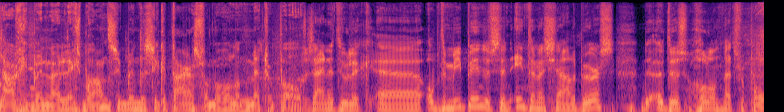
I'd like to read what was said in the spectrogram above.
Ja, ik ben eh, Lex Brands, ik ben de secretaris van de Holland Metropol. We zijn natuurlijk uh, op de MIPIN, dus een internationale beurs, dus Holland Metropol.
